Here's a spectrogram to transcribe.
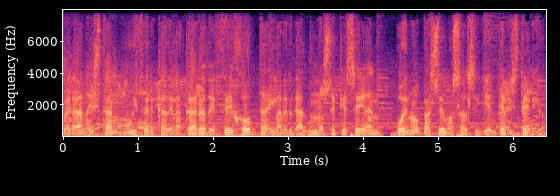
Verán están muy cerca de la cara de CJ y la verdad no sé qué sean, bueno pasemos al siguiente misterio.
